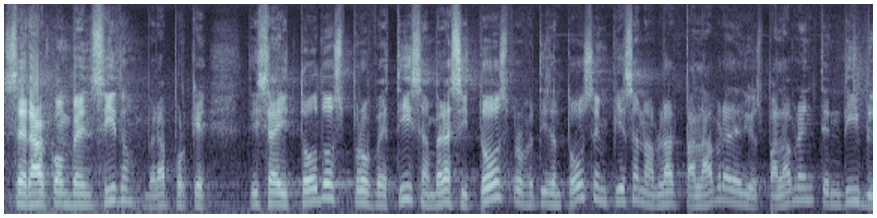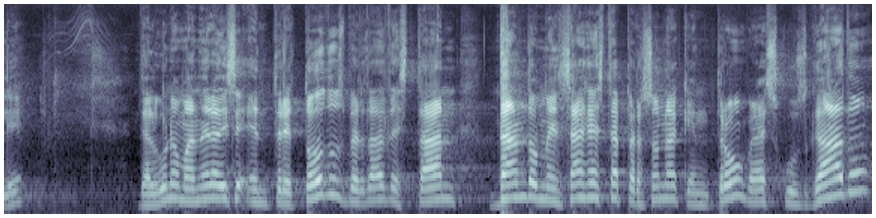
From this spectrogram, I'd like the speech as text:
será convencido, ¿verdad? Porque Dice ahí, todos profetizan, ¿verdad? Si todos profetizan, todos empiezan a hablar palabra de Dios, palabra entendible. De alguna manera dice, entre todos, ¿verdad? Están dando mensaje a esta persona que entró, ¿verdad? Es juzgado,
